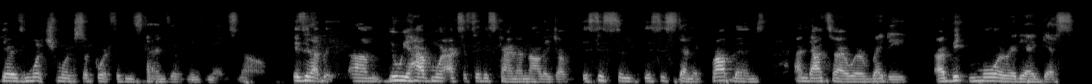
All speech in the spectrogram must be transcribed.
there's much more support for these kinds of movements now. Is it a, um, do we have more access to this kind of knowledge of the system, the systemic problems, and that's why we're ready, or a bit more ready, I guess,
